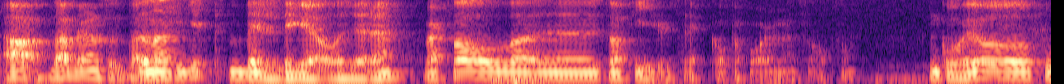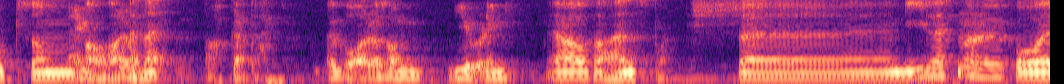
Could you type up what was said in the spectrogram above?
Ja, der blir den sånn Den er sikkert veldig gøyal å kjøre. I hvert fall uh, hvis du har firehjulstrekk og performance og alt sånt. Den går jo fort som går jo. der. Akkurat det. Det går jo som juling. Ja, og så er det en sportsbil nesten, når du får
